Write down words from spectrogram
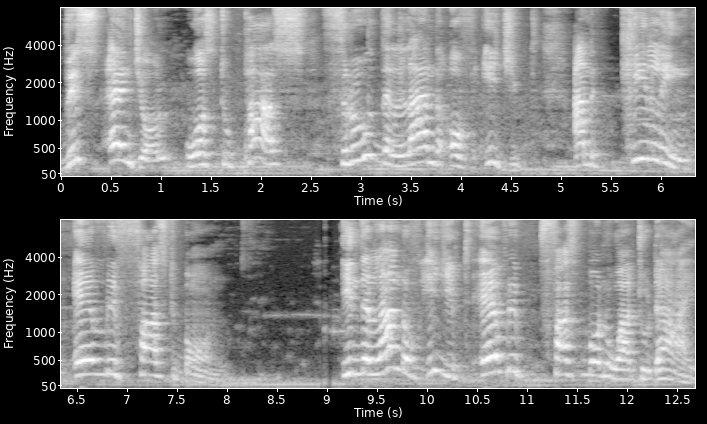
this angel was to pass through the land of Egypt and killing every firstborn. In the land of Egypt, every firstborn were to die.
